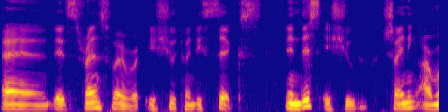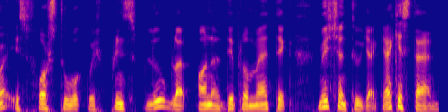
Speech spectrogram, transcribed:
And it's Friends Forever, issue 26. In this issue, Shining Armor is forced to work with Prince Blueblood on a diplomatic mission to Yakistan.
